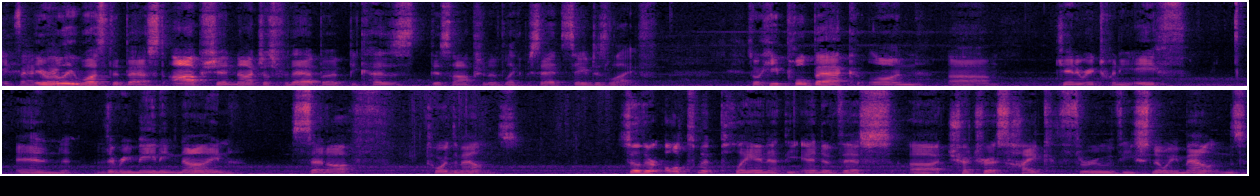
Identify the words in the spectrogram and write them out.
exactly. it really was the best option, not just for that, but because this option of, like we said, saved his life. So he pulled back on um, January 28th, and the remaining nine set off toward the mountains. So their ultimate plan at the end of this uh, treacherous hike through the snowy mountains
